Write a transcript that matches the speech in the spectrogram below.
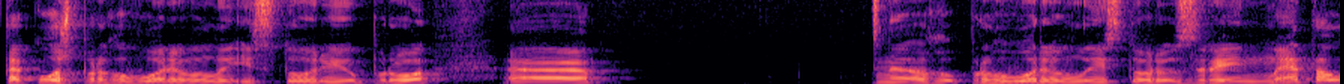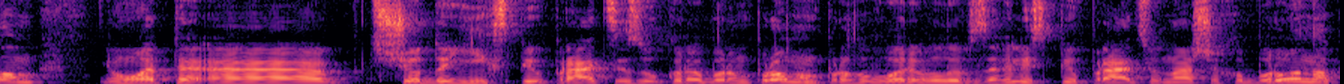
Також проговорювали історію про. Е, е, Проговорювали історію з Рейнметалом. От е, щодо їх співпраці з Укроборонпромом, проговорювали взагалі співпрацю наших оборонок.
